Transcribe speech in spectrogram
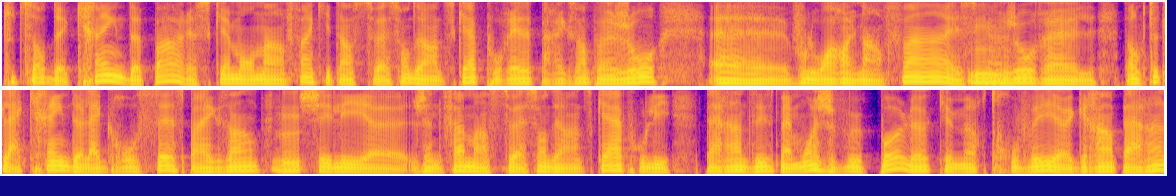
toutes sortes de craintes, de peur. Est-ce que mon enfant qui est en situation de handicap pourrait, par exemple, un jour euh, vouloir un enfant? Est-ce Mm. qu'un jour... euh, donc, toute la crainte de la grossesse, par exemple, Mm. chez les euh, jeunes femmes en situation de handicap où les parents disent, ben moi, je veux pas là, que me retrouver grand-parent.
